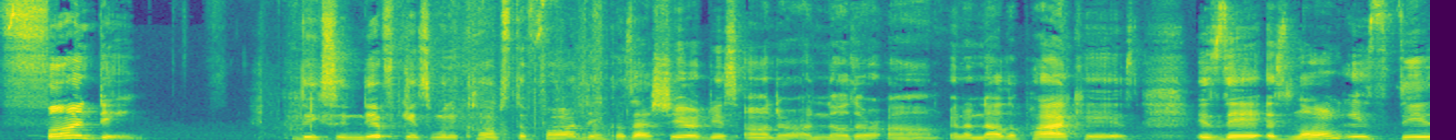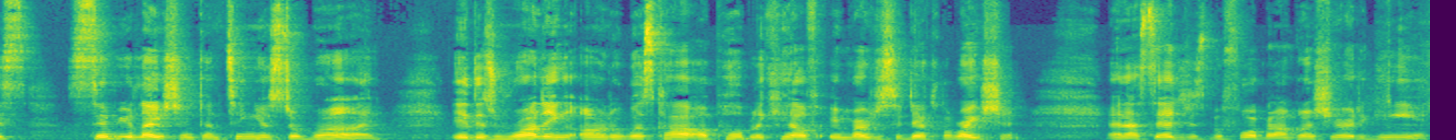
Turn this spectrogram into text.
funding. The significance when it comes to funding, because I shared this under another um in another podcast, is that as long as this simulation continues to run, it is running under what's called a public health emergency declaration. And I said this before, but I'm going to share it again.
